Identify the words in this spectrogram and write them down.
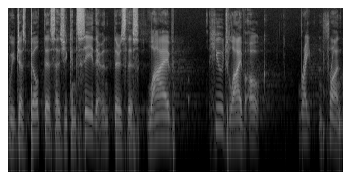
we've just built this. As you can see, there, there's this live, huge live oak right in front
